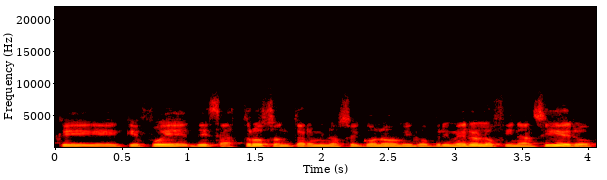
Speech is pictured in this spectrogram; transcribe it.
que, fue desastroso en términos económicos. Primero, lo financiero.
